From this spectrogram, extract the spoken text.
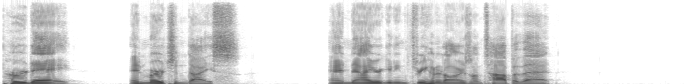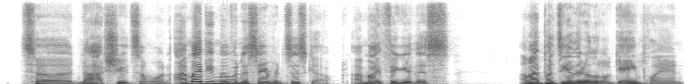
per day in merchandise and now you're getting $300 on top of that to not shoot someone. I might be moving to San Francisco. I might figure this. I might put together a little game plan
